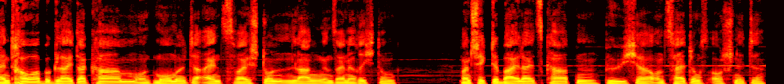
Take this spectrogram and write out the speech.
Ein Trauerbegleiter kam und murmelte ein, zwei Stunden lang in seine Richtung. Man schickte Beileidskarten, Bücher und Zeitungsausschnitte.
